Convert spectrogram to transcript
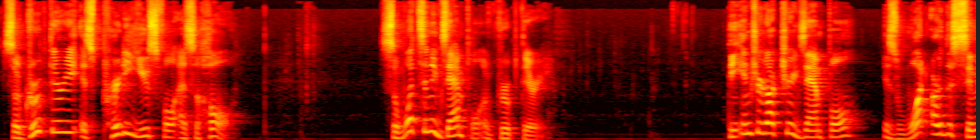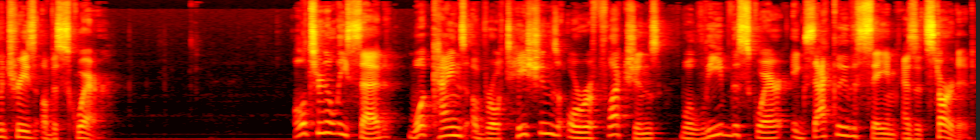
So, group theory is pretty useful as a whole. So, what's an example of group theory? The introductory example is what are the symmetries of a square? Alternately said, what kinds of rotations or reflections will leave the square exactly the same as it started?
